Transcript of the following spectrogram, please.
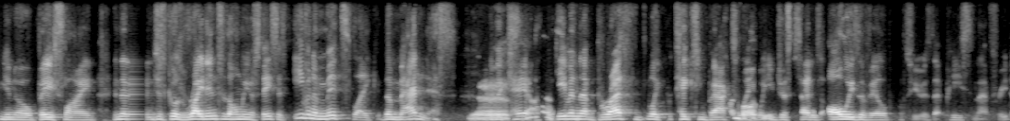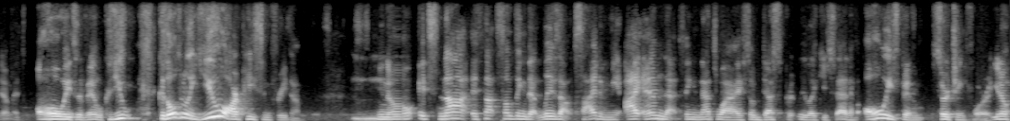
you know baseline and then it just goes right into the homeostasis even amidst like the madness yes. the chaos. Like even that breath like takes you back to like what you just said is always available to you is that peace and that freedom. It's always available because you because ultimately you are peace and freedom. Mm. You know, it's not it's not something that lives outside of me. I am that thing. And that's why I so desperately, like you said, have always been searching for it. You know,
